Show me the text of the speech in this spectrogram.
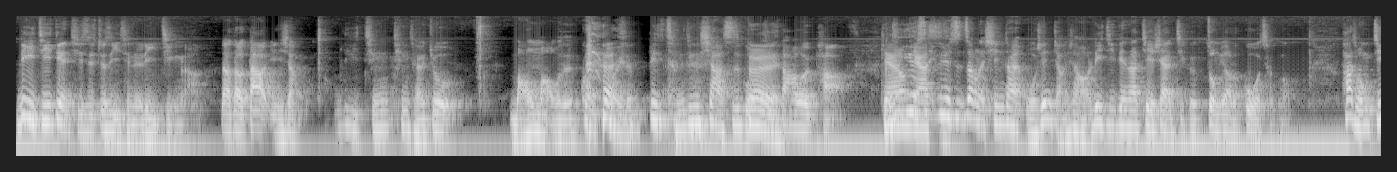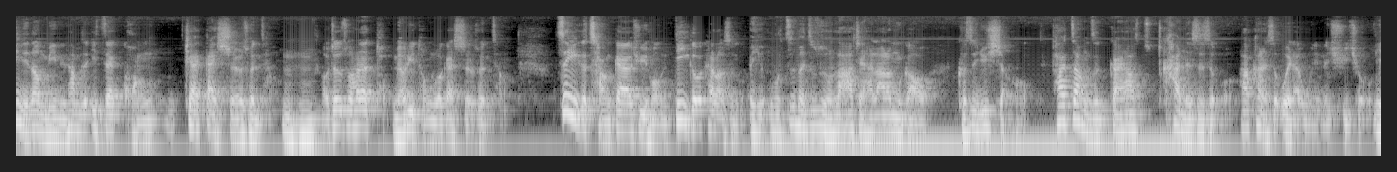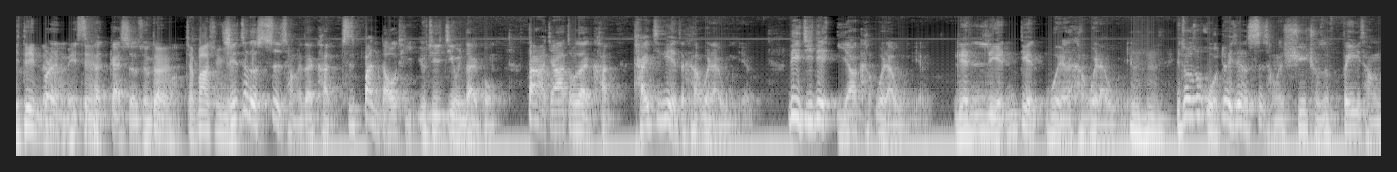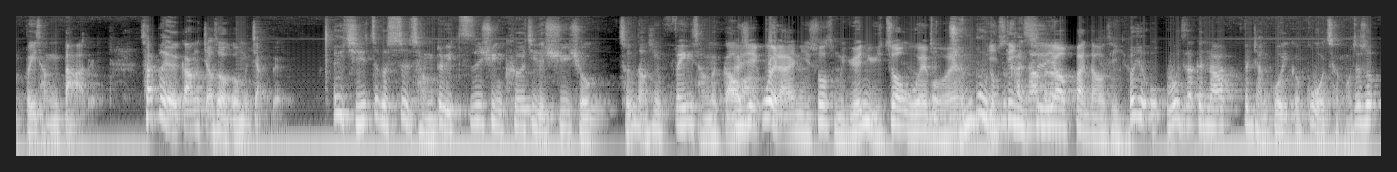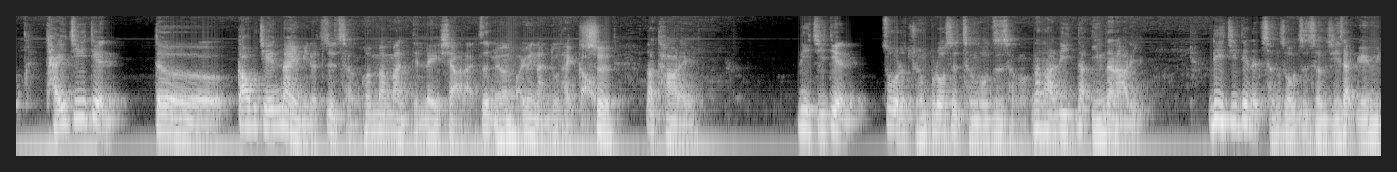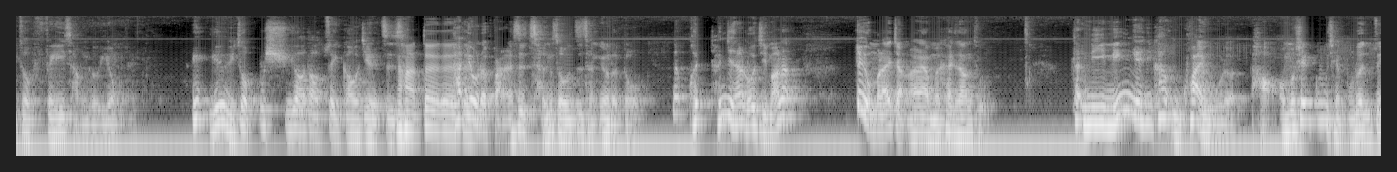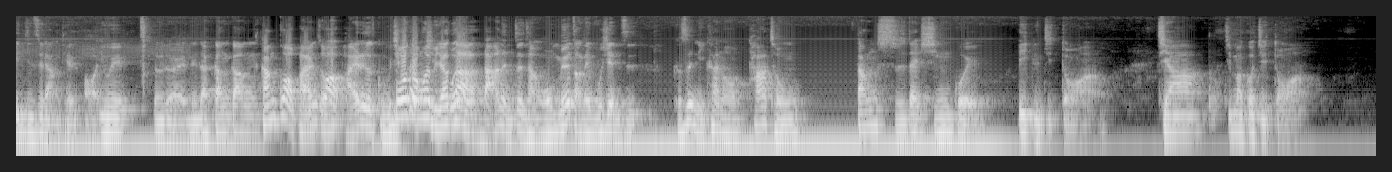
利基电其实就是以前的利晶啦。那到大家有印象，利晶听起来就毛毛的、怪怪的，毕竟曾经下市过，所以大家会怕。可是越是越是这样的心态，我先讲一下哦，利基电它接下来几个重要的过程哦。他从今年到明年，他们是一直在狂现在盖十二寸厂，嗯哼，哦，就是说他在苗栗铜锣盖十二寸厂，这个厂盖下去吼，第一个会看到什么？哎呦，我资本支出从拉起来还拉那么高，可是你去想哦，他这样子盖，他看的是什么？他看的是未来五年的需求，一定的，不然你没事看盖十二寸干嘛？假霸区。其实这个市场也在看，其实半导体，尤其是晶圆代工，大家都在看，台积电也在看未来五年，力积电也要看未来五年，连联电我也在看未来五年，嗯哼，也就是说，我对这个市场的需求是非常非常大的。才配合刚刚教授跟我们讲的，哎，其实这个市场对于资讯科技的需求成长性非常的高，啊，而且未来你说什么元宇宙、微博，全部都是看他们要半导体。而且我我一直在跟大家分享过一个过程哦，就是说台积电的高阶纳米的制程会慢慢 delay 下来，这是没办法，因为难度太高。是，那它嘞，力积电做的全部都是成熟制程哦，那它力那赢在哪里？力积电的成熟制程，其实在元宇宙非常有用的。因为元宇宙不需要到最高阶的制程，啊，对对，对，它用的反而是成熟制程用的多。那很很简单逻辑嘛。那对我们来讲，来来，我们看这张图。你明年你看五块五了，好，我们先姑且不论最近这两天哦，因为对不对？人家刚刚刚挂牌，挂牌那个股价波动会比较大，大那很正常。我们没有涨跌幅限制。可是你看哦，它从当时在新贵一个几多啊，加起码够几多啊？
